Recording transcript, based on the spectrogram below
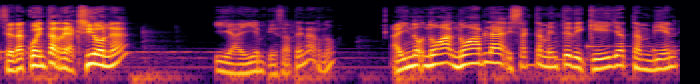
se da cuenta, reacciona y ahí empieza a penar, ¿no? Ahí no, no, no habla exactamente de que ella también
